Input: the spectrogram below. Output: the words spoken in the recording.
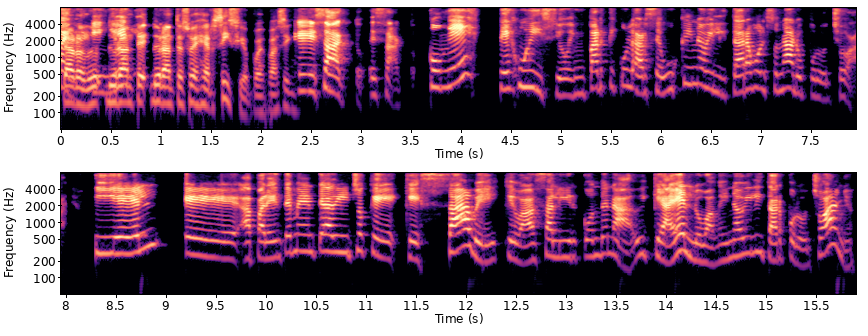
claro, durante, durante su ejercicio, pues básicamente. Exacto, exacto. Con este juicio en particular se busca inhabilitar a Bolsonaro por ocho años. Y él eh, aparentemente ha dicho que, que sabe que va a salir condenado y que a él lo van a inhabilitar por ocho años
